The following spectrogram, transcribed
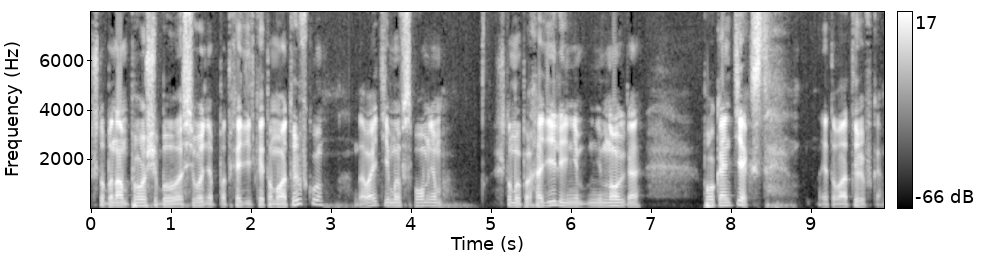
чтобы нам проще было сегодня подходить к этому отрывку, давайте мы вспомним, что мы проходили немного про контекст этого отрывка.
